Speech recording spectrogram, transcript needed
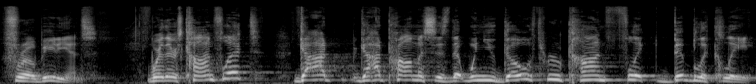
for obedience. Where there's conflict, God, God promises that when you go through conflict biblically,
